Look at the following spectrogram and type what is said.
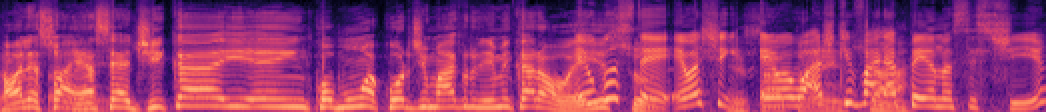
Olha só, essa é a dica e- em comum acordo de Magro Lima e Carol, é eu isso? gostei. Eu, achei, eu acho que vale Tá. a pena assistir.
